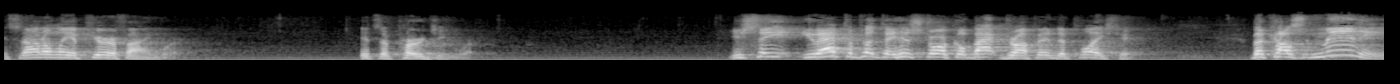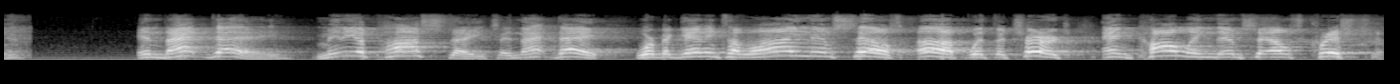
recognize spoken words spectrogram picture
it's not only a purifying work, it's a purging work. You see, you have to put the historical backdrop into place here. Because many in that day, many apostates in that day were beginning to line themselves up with the church and calling themselves Christian.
